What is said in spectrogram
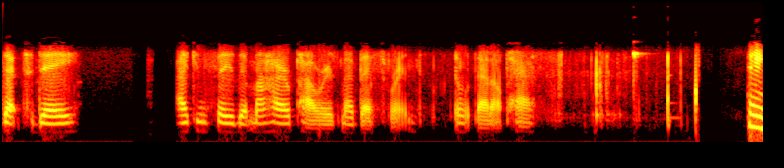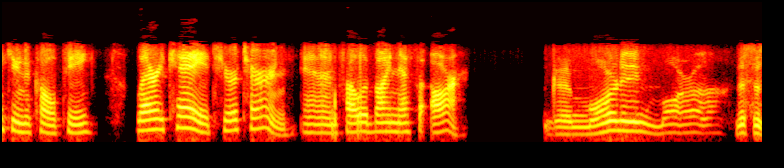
that today I can say that my higher power is my best friend. And with that, I'll pass. Thank you, Nicole P. Larry K., it's your turn, and followed by Nessa R. Good morning, Maura. This is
